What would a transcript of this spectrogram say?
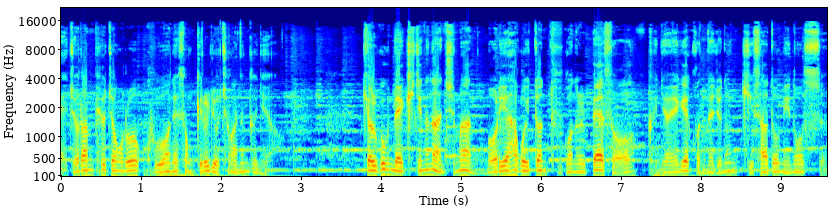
애절한 표정으로 구원의 손길을 요청하는 그녀. 결국 내키지는 않지만 머리에 하고 있던 두건을 빼서 그녀에게 건네주는 기사도 미노스.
